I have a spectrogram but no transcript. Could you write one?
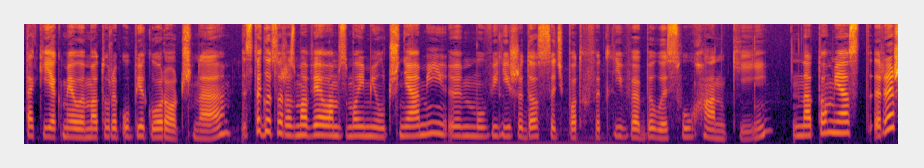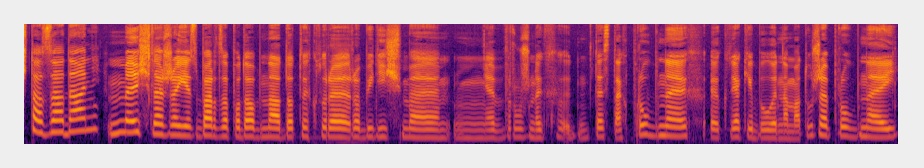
taki, jak miały matury ubiegłoroczne. Z tego, co rozmawiałam z moimi uczniami, mówili, że dosyć podchwytliwe były słuchanki. Natomiast reszta zadań myślę, że jest bardzo podobna do tych, które robiliśmy mm, w różnych testach próbnych, jakie były na maturze próbnej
